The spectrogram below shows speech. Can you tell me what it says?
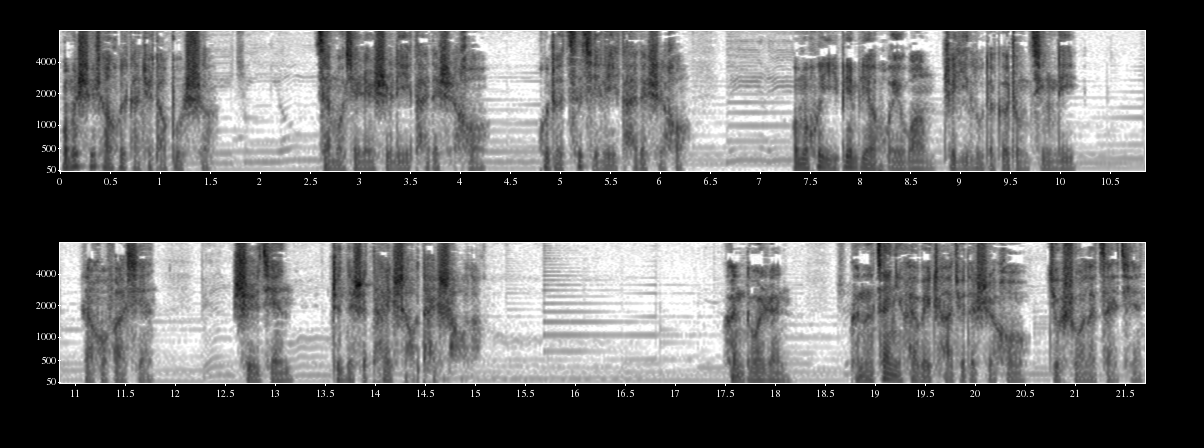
我们时常会感觉到不舍，在某些人事离开的时候。或者自己离开的时候，我们会一遍遍回望这一路的各种经历，然后发现，时间真的是太少太少了。很多人，可能在你还未察觉的时候就说了再见。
